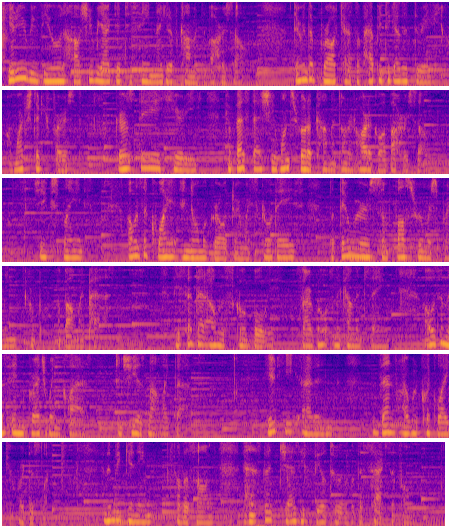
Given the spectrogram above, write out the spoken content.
Hyeri reviewed how she reacted to seeing negative comments about herself. During the broadcast of Happy Together 3 on March 31st, Girls' Day, Hyeri confessed that she once wrote a comment on an article about herself. She explained, I was a quiet and normal girl during my school days, but there were some false rumors spreading about my past. They said that I was a school bully, so I wrote in the comments saying, I was in the same graduating class, and she is not like that. Here he added, then I would click like or dislike. In the beginning of the song, it has that jazzy feel to it with the saxophone.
